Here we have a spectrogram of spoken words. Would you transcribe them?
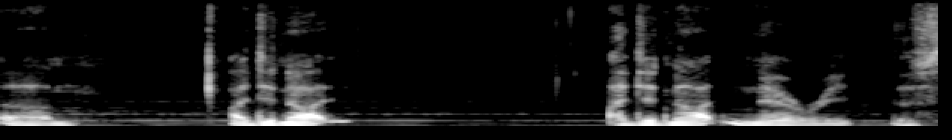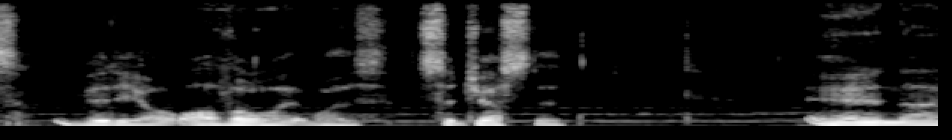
uh, um, I did not I did not narrate this video, although it was suggested. And I,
